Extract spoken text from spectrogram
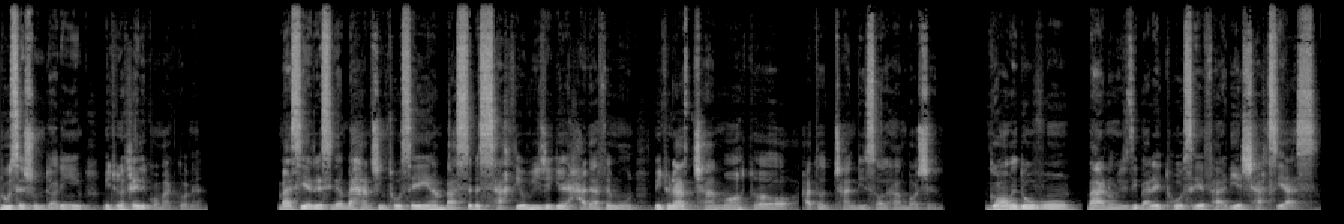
دوستشون داریم می‌تونه خیلی کمک کنه. مسیر رسیدن به همچین توسعه هم بسته به سختی و ویژگی هدفمون می‌تونه از چند ماه تا حتی چندین سال هم باشه. گام دوم برنامه‌ریزی برای توسعه فردی شخصی است.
